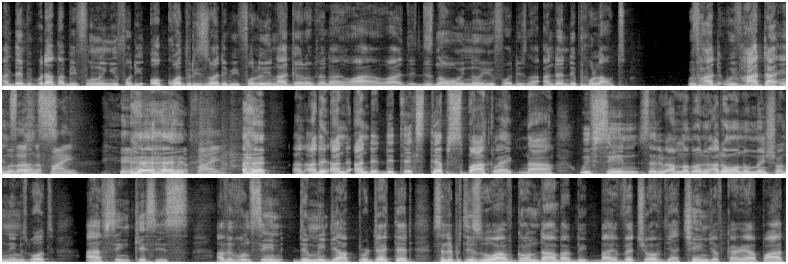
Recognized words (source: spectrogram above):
and then people that have been following you for the awkward reasons why they be following you now get upset and why why this is not what we know you for this now, and then they pull out. We've had we've had that instance. Pull-ups are instance. fine. They're fine. and and and, and they, they take steps back. Like now, we've seen. I'm not going to. I don't want to mention names, but I've seen cases. I've even seen the media projected celebrities who have gone down by by virtue of their change of career path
